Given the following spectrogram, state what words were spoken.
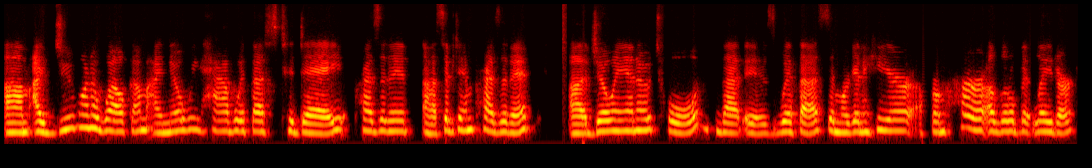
Um, I do want to welcome. I know we have with us today President uh, Civitan President uh, Joanne O'Toole that is with us, and we're going to hear from her a little bit later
